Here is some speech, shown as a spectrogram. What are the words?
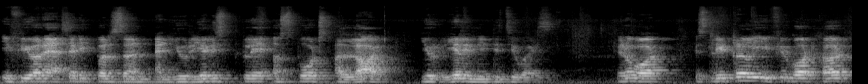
If you are an athletic person and you really play a sports a lot, you really need this device. You know what? It's literally if you got hurt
